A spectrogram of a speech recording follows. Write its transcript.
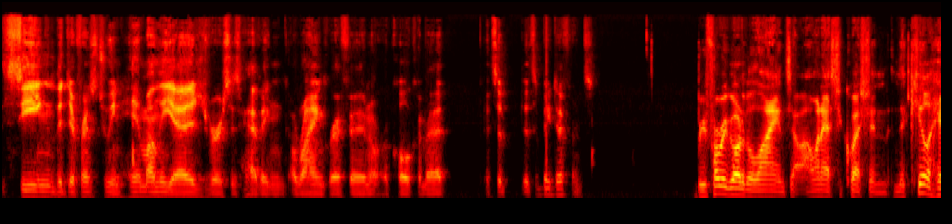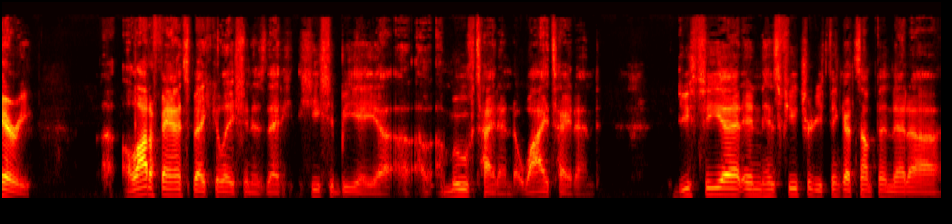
seeing the difference between him on the edge versus having a Ryan Griffin or a Cole Kmet, it's a it's a big difference. Before we go to the Lions, I want to ask you a question. N'Keal Harry, a lot of fan speculation is that he should be a, a, a move tight end, a Y tight end. Do you see that in his future? Do you think that's something that uh,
